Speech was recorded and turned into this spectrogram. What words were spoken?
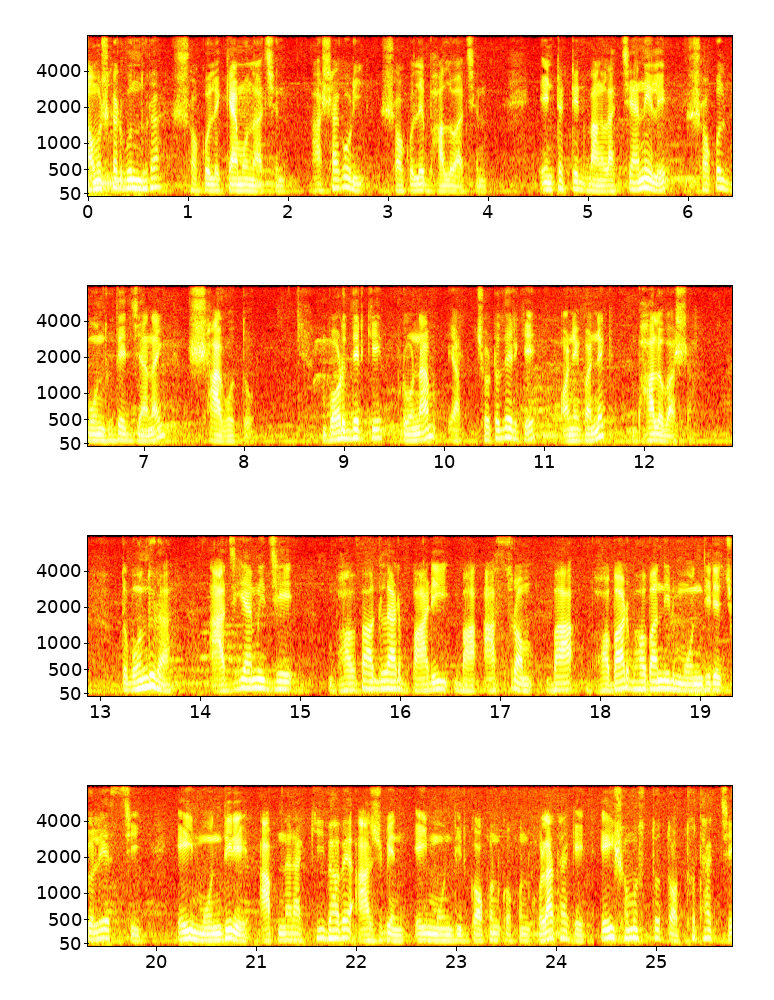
নমস্কার বন্ধুরা, সকলে কেমন আছেন? আশা করি সকলে ভালো আছেন। এন্টারটেন বাংলা চ্যানেলে সকল বন্ধুদের জানাই স্বাগত। বড়দেরকে প্রণাম, আর ছোটোদেরকে অনেক অনেক ভালোবাসা। তো বন্ধুরা, আজকে আমি যে ভবাগলার বাড়ি বা আশ্রম বা ভবার ভবানীর মন্দিরে চলে এসেছি, এই মন্দিরে আপনারা কীভাবে আসবেন, এই মন্দির কখন কখন খোলা থাকে, এই সমস্ত তথ্য থাকছে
